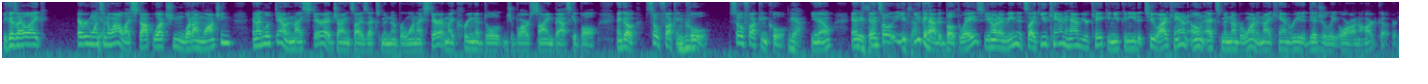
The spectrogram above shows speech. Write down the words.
because I like every once in a while I stop watching what I'm watching and I look down and I stare at Giant Size X-Men number 1 I stare at my Kareem Abdul-Jabbar signed basketball and go so fucking cool. So fucking cool. Yeah. you know? And and so you, Exactly. you can have it both ways you know what i mean? It's like you can have your cake and you can eat it too. I can own x-men number one and i can read it digitally or on a hardcover.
